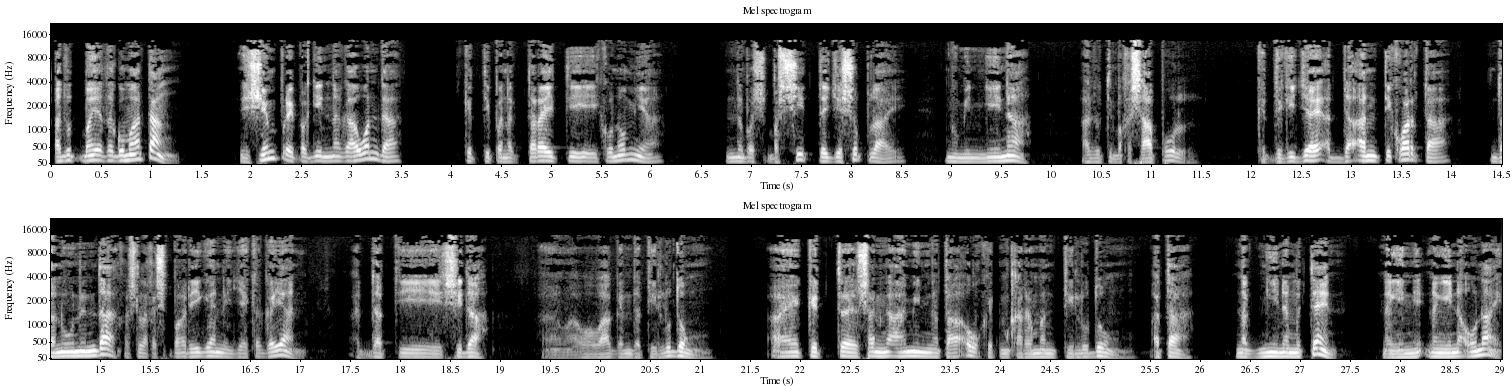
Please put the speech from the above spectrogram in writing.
adot mayat gumatang. Di siyempre, pag inagawan da, kat ti panagtaray ti ekonomiya, na basit dayjay supply, ngumingina, adot ti makasapol. Kat di at daan ti kwarta, danunin da, kaslakas parigan ni kagayan at dati sida, uh, mawawagan dati ludong. Ay kit uh, san nga amin nga tao kit makaraman ti ludong. At uh, nagninamiten, nangin, nanginaunay,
